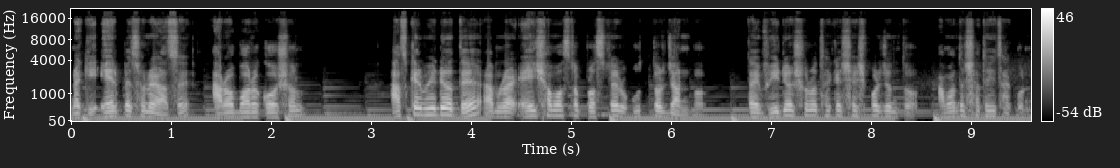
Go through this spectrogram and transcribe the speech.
নাকি এর পেছনে আছে আরও বড় কৌশল? আজকের ভিডিওতে আমরা এই সমস্ত প্রশ্নের উত্তর জানব। তাই ভিডিও শুরু থেকে শেষ পর্যন্ত আমাদের সাথেই থাকুন।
